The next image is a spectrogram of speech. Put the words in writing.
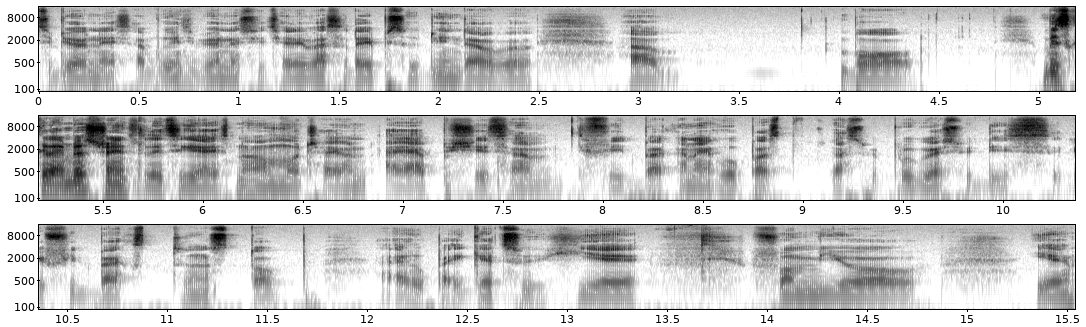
To be honest, I'm going to be honest with you. I never saw that episode doing that well. Um, but basically i'm just trying to let you guys know how much i i appreciate um the feedback and i hope as as we progress with this the feedbacks don't stop i hope i get to hear from you yeah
